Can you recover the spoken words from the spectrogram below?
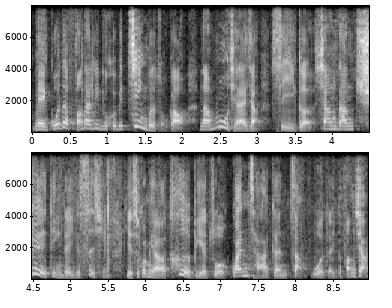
美国的房贷利率会不会进一步的走高？那目前来讲是一个相当确定的一个事情，也是官民要特别做观察跟掌握的一个方向。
